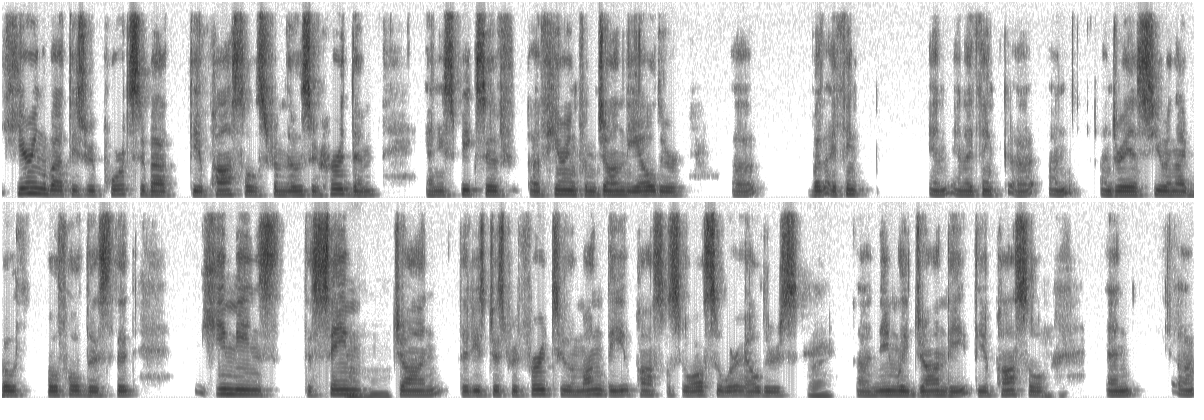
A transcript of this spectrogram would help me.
hearing about these reports about the apostles from those who heard them, and he speaks of, of hearing from John the Elder. Uh, but I think, and, and I think uh, Andreas, you and I both both hold this that he means the same mm-hmm. John that he's just referred to among the apostles who also were elders, right. uh, namely John the the apostle. Mm-hmm. And uh,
